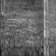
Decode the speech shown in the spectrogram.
possibly a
